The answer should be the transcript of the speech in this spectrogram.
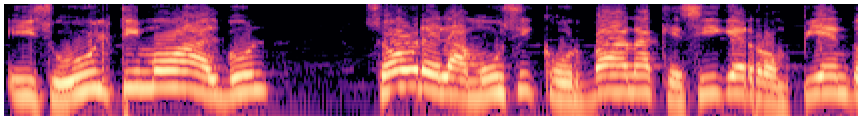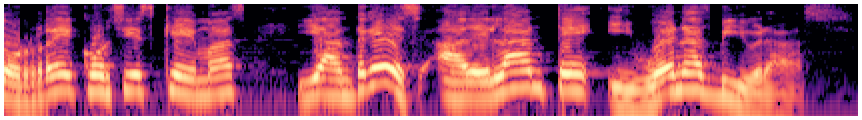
y su último álbum sobre la música urbana que sigue rompiendo récords y esquemas. Y Andrés, adelante y buenas vibras.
